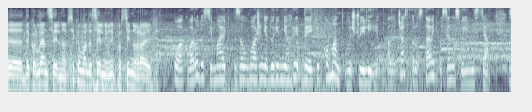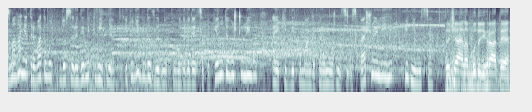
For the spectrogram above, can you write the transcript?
е, Декорлен сильна. Всі команди сильні, вони постійно грають. У Аквародосі мають зауваження до рівня гри деяких команд вищої ліги, але час розставить усе на свої місця. Змагання триватимуть до середини квітня, і тоді буде видно, кому доведеться покинути вищу лігу, а які дві команди переможниці із першої ліги піднімуться. Звичайно, будуть грати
